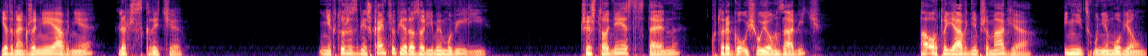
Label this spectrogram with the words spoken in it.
jednakże nie jawnie, lecz skrycie. Niektórzy z mieszkańców Jerozolimy mówili: Czyż to nie jest ten, którego usiłują zabić? A oto jawnie przemawia i nic mu nie mówią.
